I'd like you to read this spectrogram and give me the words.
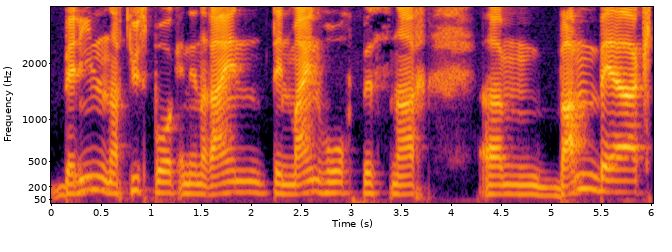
Berlin nach Duisburg in den Rhein, den Main hoch bis nach ähm, Bamberg,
